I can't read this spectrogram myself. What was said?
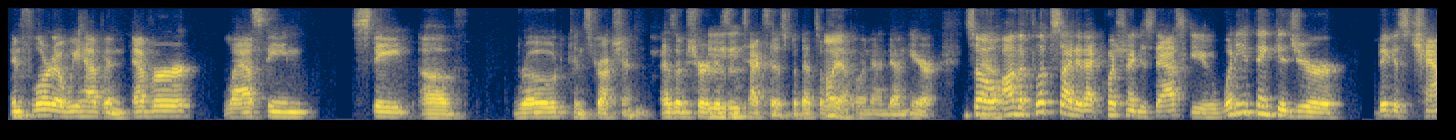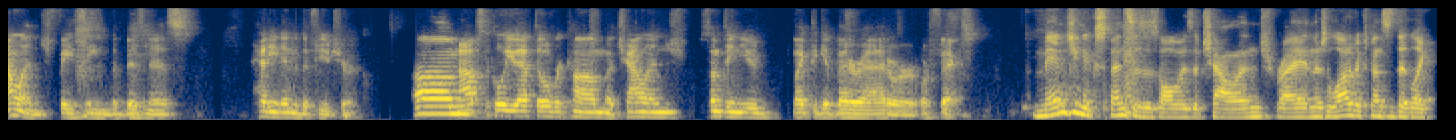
in Florida. We have an everlasting state of road construction, as I'm sure it is mm-hmm. in Texas, but that's what's oh, yeah. going on down here. So, yeah. on the flip side of that question I just asked you, what do you think is your biggest challenge facing the business heading into the future? Um, An obstacle you have to overcome, a challenge, something you'd like to get better at or, or fix? Managing expenses is always a challenge, right? And there's a lot of expenses that like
